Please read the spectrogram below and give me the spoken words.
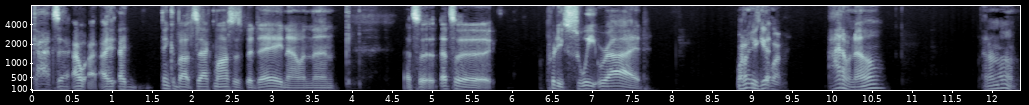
God, Zach, I, I, I think about Zach Moss's bidet now and then. That's a that's a pretty sweet ride. Why don't you get one? I don't know. I don't know.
